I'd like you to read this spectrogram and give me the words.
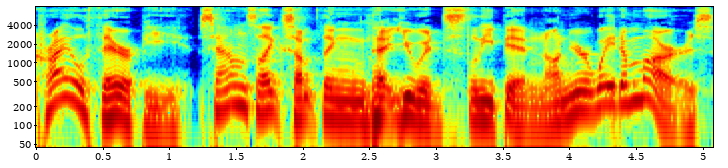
Cryotherapy sounds like something that you would sleep in on your way to Mars,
